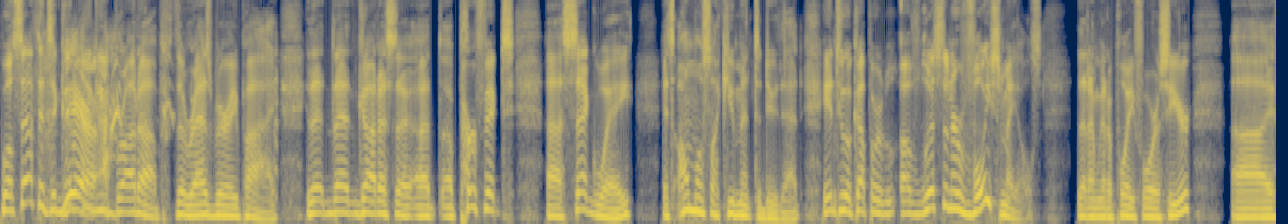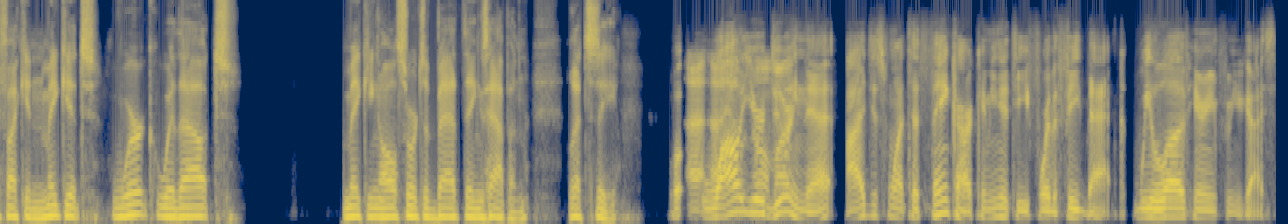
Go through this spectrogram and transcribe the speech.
Well, Seth, it's a good There. thing you brought up the Raspberry Pi. That that got us a, a, a perfect uh, segue. It's almost like you meant to do that into a couple of listener voicemails that I'm going to play for us here. Uh, if I can make it work without making all sorts of bad things happen. Let's see. Well, I- I while don't you're know, doing that, I just want to thank our community for the feedback. We love hearing from you guys.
